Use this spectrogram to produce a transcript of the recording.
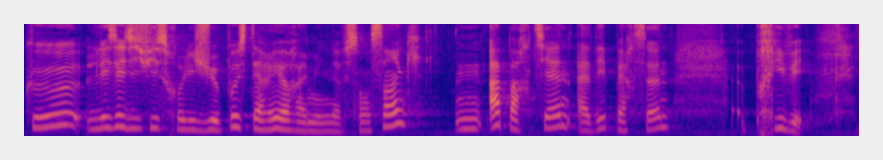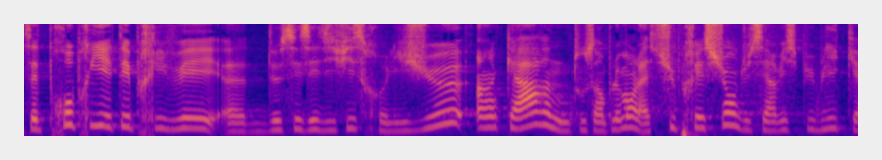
que les édifices religieux postérieurs à 1905 appartiennent à des personnes privées. Cette propriété privée euh, de ces édifices religieux incarne tout simplement la suppression du service public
